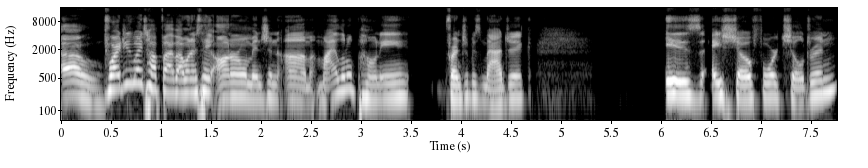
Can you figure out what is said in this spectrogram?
oh, before I do my top five, I want to say honorable mention. Um, My Little Pony, Friendship is Magic, is a show for children.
